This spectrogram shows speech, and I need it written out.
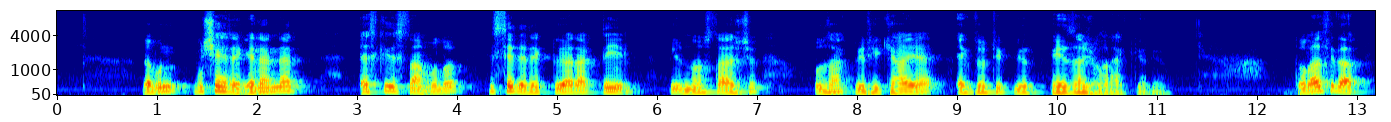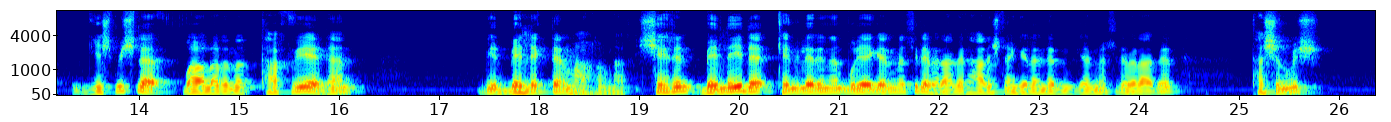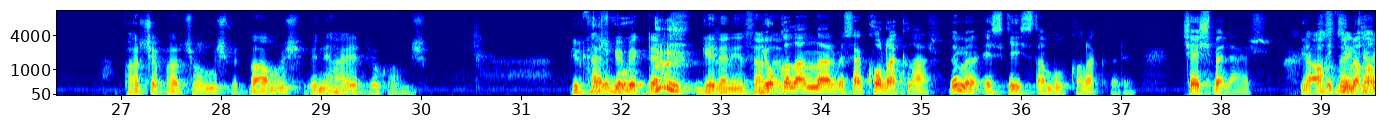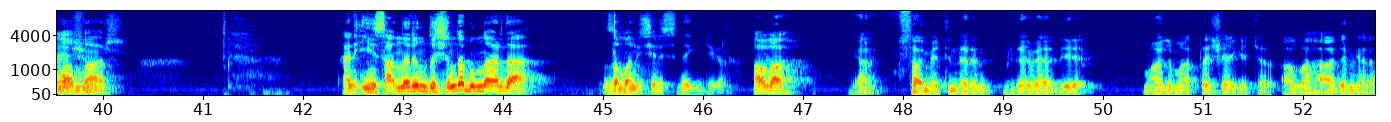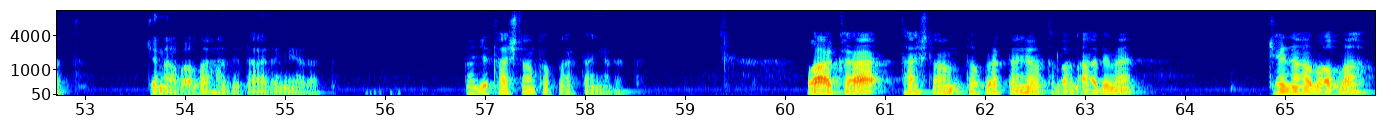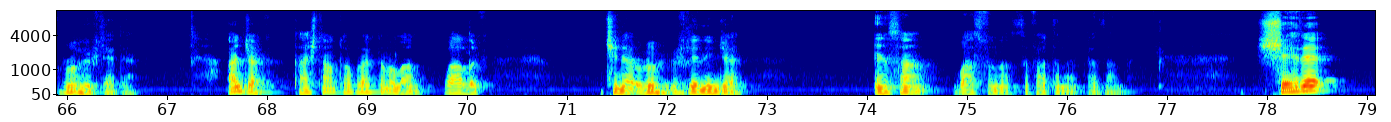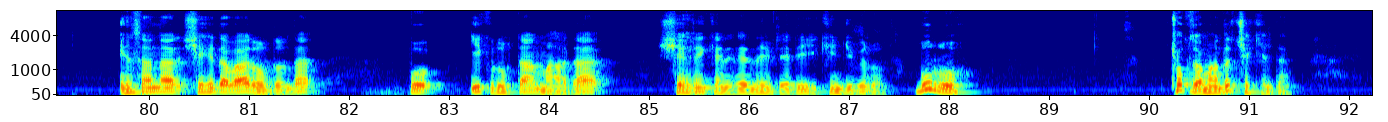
Ve bu, bu şehre gelenler eski İstanbul'u hissederek, duyarak değil, bir nostalji, uzak bir hikaye, egzotik bir peyzaj olarak görüyor. Dolayısıyla geçmişle bağlarını takviye eden bir bellekten mahrumlar. Şehrin belleği de kendilerinin buraya gelmesiyle beraber, hariçten gelenlerin gelmesiyle beraber taşınmış, parça parça olmuş, dağılmış ve nihayet yok olmuş. Birkaç yani göbekten gelen insanlar... Yok olanlar mesela konaklar değil mi? Eski İstanbul konakları, çeşmeler, ya işte kimi hamamlar. Şu. Hani insanların dışında bunlar da zaman içerisinde gidiyor. Allah yani kutsal metinlerin bize verdiği malumatta şey geçer. Allah Adem'i yarattı. Cenab-ı Allah Hazreti Adem'i yarattı. Önce taştan topraktan yarattı. Vaka taştan topraktan yaratılan Adem'e Cenab-ı Allah ruh üfledi. Ancak taştan topraktan olan varlık içine ruh üflenince insan vasfını, sıfatını kazandı. Şehre insanlar şehirde var olduğunda bu ilk ruhtan mağda şehrin kendilerine üflediği ikinci bir ruh. Bu ruh çok zamandır çekildi.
